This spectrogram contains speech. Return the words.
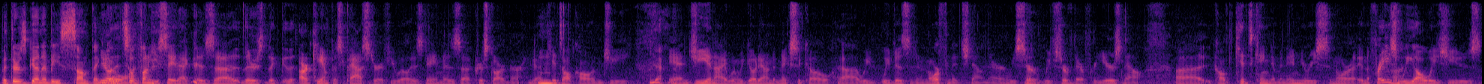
but there's going to be something. You know, it's so funny you say that because uh, there's the our campus pastor, if you will. His name is uh, Chris Gardner. Uh, Kids all call him G. Mm-hmm. Yeah. And G and I, when we go down to Mexico, uh, we we visited an orphanage down there, and we serve we've served there for years now, uh, called Kids Kingdom in Emery, Sonora. And the phrase we always use,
